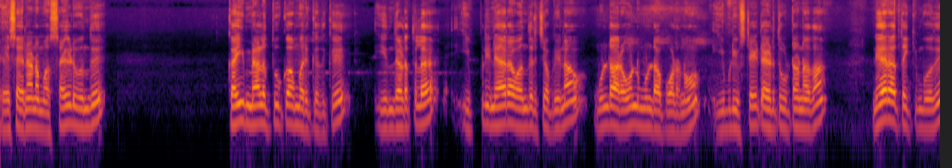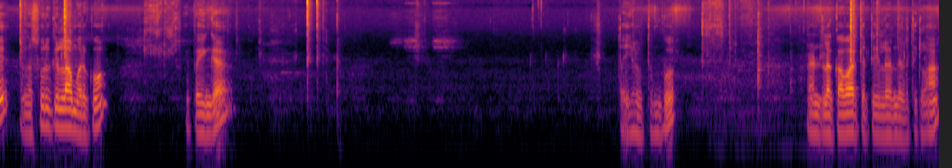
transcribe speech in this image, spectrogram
லேசாக ஏன்னா நம்ம சைடு வந்து கை மேலே தூக்காமல் இருக்கிறதுக்கு இந்த இடத்துல இப்படி நேராக வந்துருச்சு அப்படின்னா முண்டா ரவுண்டு முண்டா போடணும். இப்படி ஸ்ட்ரெயிட்டாக எடுத்து விட்டோன்னா தான் நேராக தைக்கும்போது அங்கே சுருக்கு இல்லாமல் இருக்கும். இப்போ இங்கே. தையல் தும்பு. ரெண்டில் கவார் தட்டு இதுலேருந்து எடுத்துக்கலாம்.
